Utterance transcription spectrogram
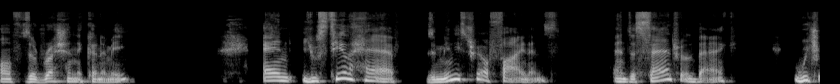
of the Russian economy. And you still have the Ministry of Finance and the central bank which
